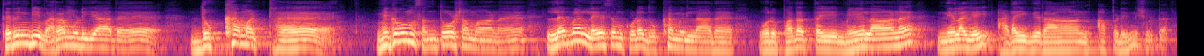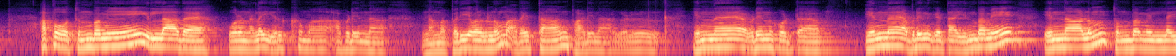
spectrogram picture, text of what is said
திரும்பி வர முடியாத துக்கமற்ற மிகவும் சந்தோஷமான லெவல் லேசம் கூட துக்கமில்லாத ஒரு பதத்தை மேலான நிலையை அடைகிறான் அப்படின்னு சொல்கிறார் அப்போது துன்பமே இல்லாத ஒரு நிலை இருக்குமா அப்படின்னா நம்ம பெரியவர்களும் அதைத்தான் பாடினார்கள். என்ன அப்படின்னு கேட்டா என்ன அப்படின்னு கேட்டால் இன்பமே என்னாலும் துன்பமில்லை.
